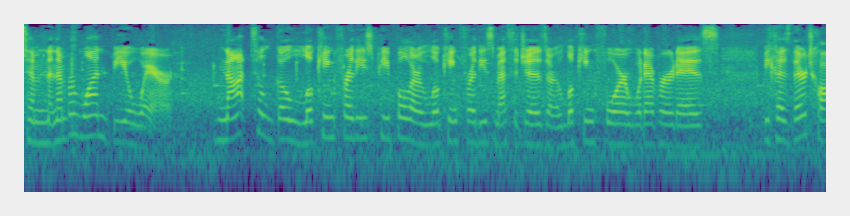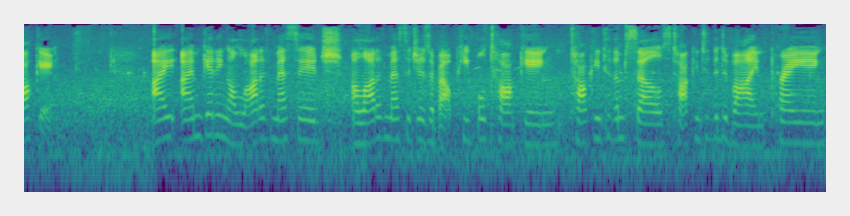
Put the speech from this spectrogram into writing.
to number one, be aware. Not to go looking for these people or looking for these messages or looking for whatever it is because they're talking I, I'm getting a lot of message, a lot of messages about people talking, talking to themselves, talking to the divine, praying,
